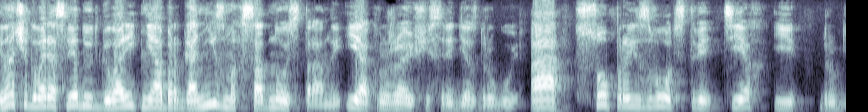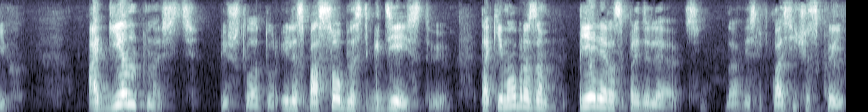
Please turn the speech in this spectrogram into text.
Иначе говоря, следует говорить не об организмах с одной стороны и окружающей среде с другой, а сопроизводстве тех и других. Агентность, пишет Латур, или способность к действию, таким образом перераспределяются. Да? Если в классической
